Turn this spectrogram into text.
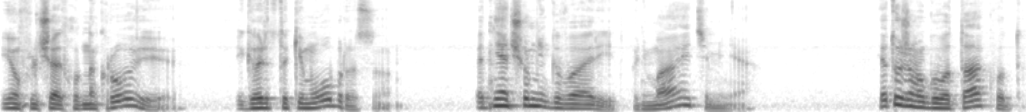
и он включает хладнокровие, и говорит таким образом, это ни о чем не говорит, понимаете меня? Я тоже могу вот так вот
